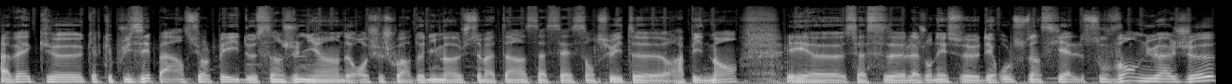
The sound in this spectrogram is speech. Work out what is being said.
avec euh, quelques pluies éparses sur le pays de Saint-Junien, de Rochechouart, de Limoges ce matin. Ça cesse ensuite euh, rapidement et euh, ça, la journée se déroule sous un ciel souvent nuageux.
